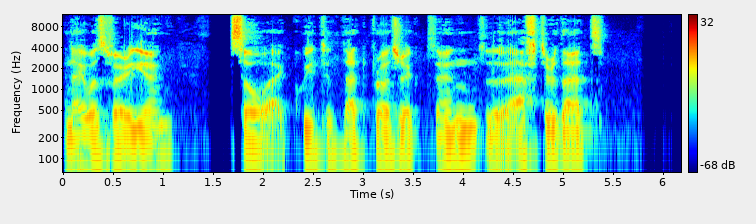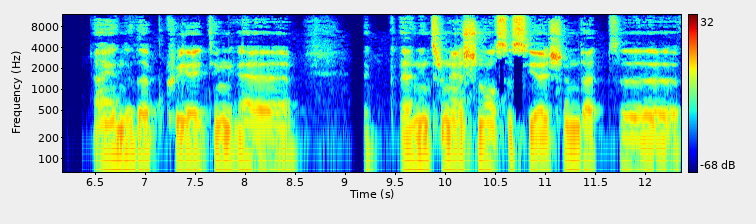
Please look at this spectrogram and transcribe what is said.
and I was very young, so I quit that project. And uh, after that, I ended up creating a, a, an international association that uh,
